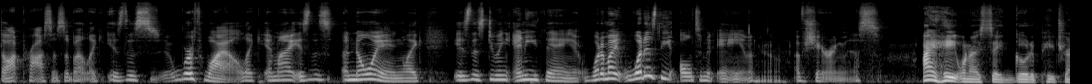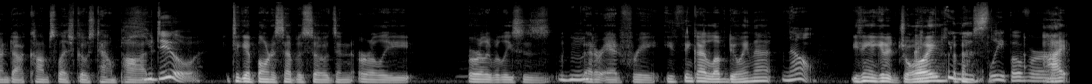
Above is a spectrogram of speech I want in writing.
thought process about like is this worthwhile like am i is this annoying like is this doing anything what am i what is the ultimate aim of sharing this I hate when I say go to patreon.com slash ghost town pod you do to get bonus episodes and early early releases Mm-hmm. that are ad free. You think I love doing that? no You think I get a joy? I think you lose sleep over I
